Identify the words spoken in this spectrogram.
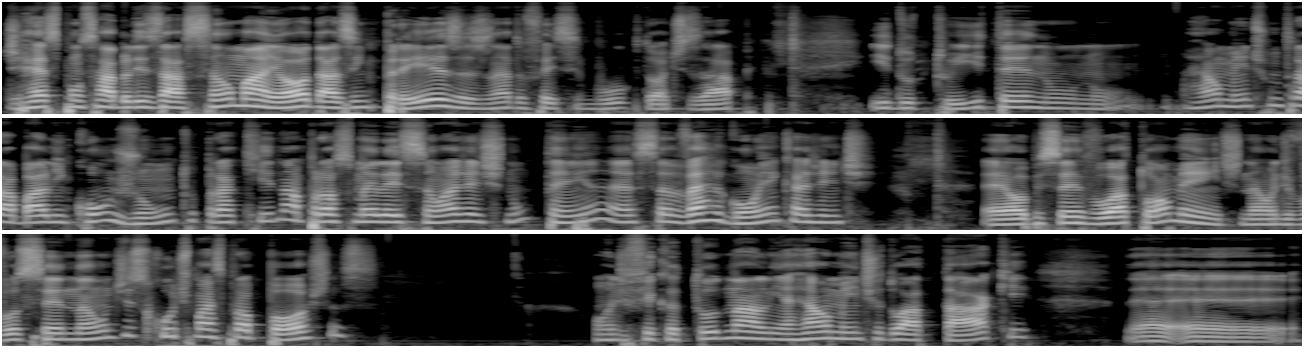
de responsabilização maior das empresas, né, do Facebook, do WhatsApp e do Twitter, num, num- realmente um trabalho em conjunto para que na próxima eleição a gente não tenha essa vergonha que a gente é, observou atualmente, né, onde você não discute mais propostas, onde fica tudo na linha realmente do ataque, é, é,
